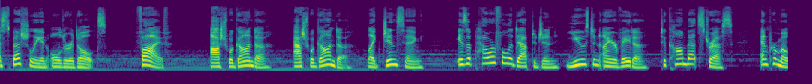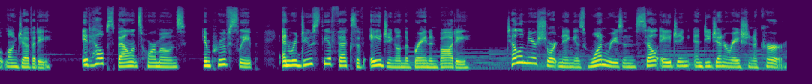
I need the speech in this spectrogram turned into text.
especially in older adults. 5. Ashwagandha. Ashwagandha, like ginseng, is a powerful adaptogen used in Ayurveda to combat stress and promote longevity. It helps balance hormones, improve sleep, and reduce the effects of aging on the brain and body. Telomere shortening is one reason cell aging and degeneration occur.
